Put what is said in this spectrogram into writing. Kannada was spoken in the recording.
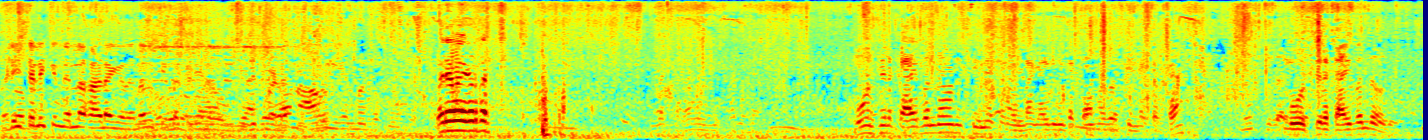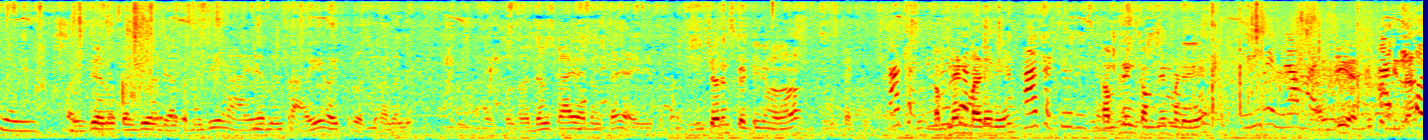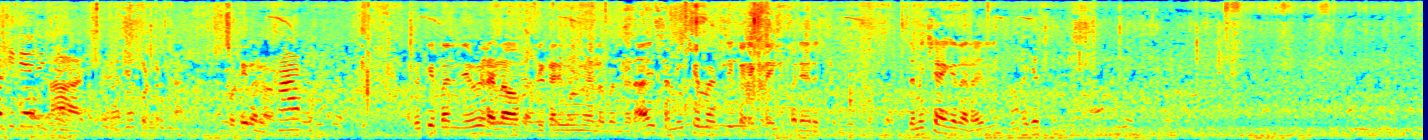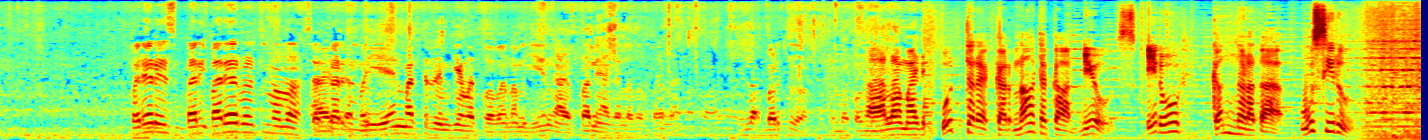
ಮಳಿ ಸಲಿಕ್ಕಿಂದೆಲ್ಲ ಹಾಳಾಗ್ಯದಲ್ಲ ಅದಕ್ಕೆಲ್ಲ ನಾವು ಬರೀ ಮಾಡೋದು ಮೂರ್ ಚೀಲ ಕಾಯಿ ಬಂದವ್ರು ತಿನ್ನಕ ಹೊಲ್ದಾಗ ಐದು ಗಂಟೆ ಕಮ್ಮಿ ಅದ ಮೂರು ಮೂರ್ ಚೀಲ ಕಾಯಿ ಬಂದವ್ರು ಬಂದಿವ್ರು ಬಂದಿ ಒಂದು ಎರಡು ಮಂದಿ ಏನಂತ ಅವೇ ಹೋಯ್ತು ಅಲ್ಲಲ್ಲಿ ಅಲ್ಲೊಂದ್ ಕಾಯಿ ಅಲ್ಲೊಂದ್ ಕಾಯಿ ಐದು ಇನ್ಶೂರೆನ್ಸ್ ಕಟ್ಟಿರಿ ಮಾಮ ಹಾ, ಕಂಪ್ಲೇಂಟ್ ಮಾಡಿರಿ. ಕಂಪ್ಲೇಂಟ್ ಕಂಪ್ಲೇಂಟ್ ಮಾಡಿರಿ. ಕೊಟ್ಟಿರಲ್ಲ? ಹಾ ರೀ. ಅದಕ್ಕೆ ಬಂದೆವು ಇವರೆಲ್ಲ ಅಧಿಕಾರಿಗಳ ಮೇಲೆ ಬಂದಾರ. ಈ ಸಮೀಕ್ಷೆ ಮಾಡಿಸಿ ಕರೆಕ್ಟಾಗಿ ಪರಿಹಾರ ಸಿಗ್ಬೇಕು. ಸಮೀಕ್ಷೆ ಆಗಿದಾರ ಇಲ್ಲಿ ಪರಿಹಾರ ಬರಿ ಪರಿಹಾರ ಬರ್ತದೆ ಮಾಮ? ಸರ್ಕಾರದಿಂದ. ಏನ್ ಮಾಡ್ತೀರಿ ನಿಮ್ಗೆ ಇವತ್ತು ಬಾಬಾ ನಮ್ಗೆ ಏನ್ ಅರ್ಥನೇ ಆಗಲ್ಲ ಬಾಬಾ ಇಲ್ಲ ಬರ್ತದ. ಸಾಲ ಮಾಡಿ. ಉತ್ತರ ಕರ್ನಾಟಕ ನ್ಯೂಸ್. ಇದು ಕನ್ನಡದ ಉಸಿರು.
